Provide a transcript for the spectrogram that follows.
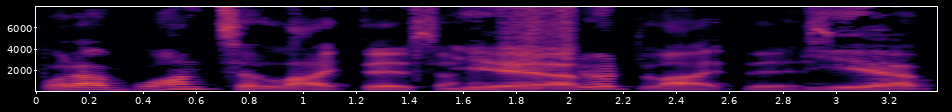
but I want to like this, and Yeah. I should like this. Yeah. but-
